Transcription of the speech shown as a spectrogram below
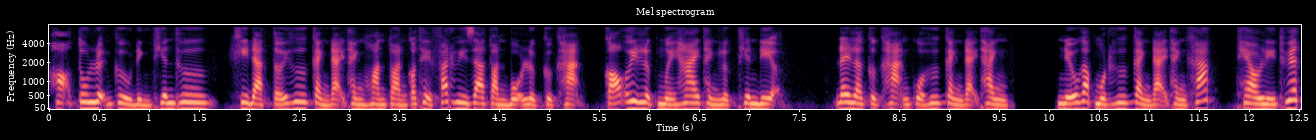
Họ tu luyện cửu đỉnh thiên thư, khi đạt tới hư cảnh đại thành hoàn toàn có thể phát huy ra toàn bộ lực cực hạn, có uy lực 12 thành lực thiên địa. Đây là cực hạn của hư cảnh đại thành. Nếu gặp một hư cảnh đại thành khác, theo lý thuyết,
